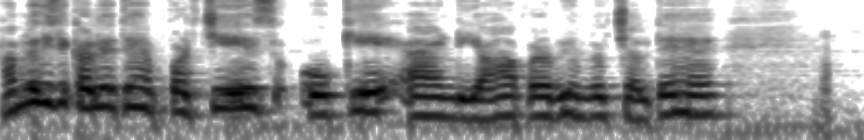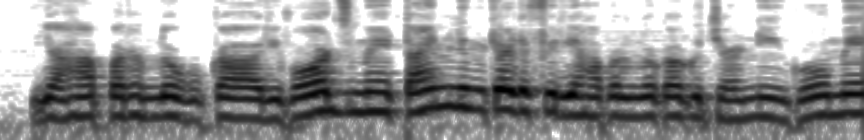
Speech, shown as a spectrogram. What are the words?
हम लोग इसे कर लेते हैं परचेज ओके एंड यहाँ पर अभी हम लोग चलते हैं। यहाँ पर हम लोगों का रिवॉर्ड्स में टाइम लिमिटेड फिर यहाँ पर हम लोगों का जर्नी गो में।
